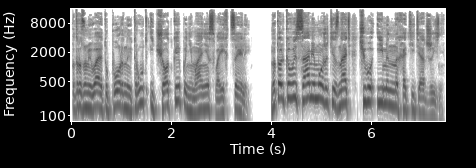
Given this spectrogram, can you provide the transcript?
подразумевает упорный труд и четкое понимание своих целей. Но только вы сами можете знать, чего именно хотите от жизни.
